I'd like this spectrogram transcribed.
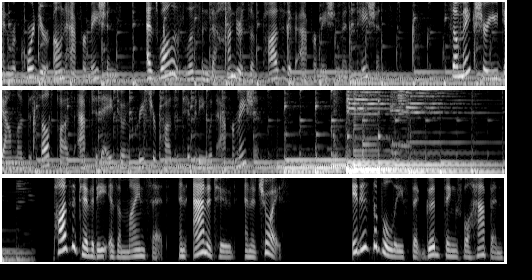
and record your own affirmations, as well as listen to hundreds of positive affirmation meditations. So make sure you download the SelfPause app today to increase your positivity with affirmations. Positivity is a mindset, an attitude, and a choice. It is the belief that good things will happen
